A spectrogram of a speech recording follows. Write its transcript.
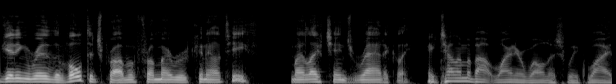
getting rid of the voltage problem from my root canal teeth my life changed radically. Hey, tell them about Weiner Wellness Week, why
